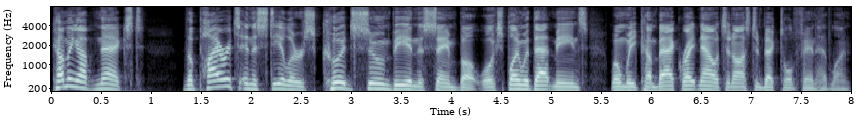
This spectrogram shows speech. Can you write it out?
Coming up next, the Pirates and the Steelers could soon be in the same boat. We'll explain what that means when we come back. Right now, it's an Austin Bechtold fan headline.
